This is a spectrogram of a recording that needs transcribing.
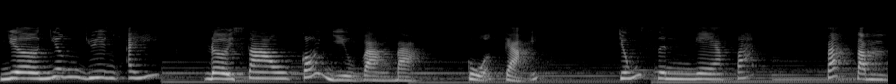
Nhờ nhân duyên ấy, đời sau có nhiều vàng bạc của cải. Chúng sinh nghe pháp, phát tâm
